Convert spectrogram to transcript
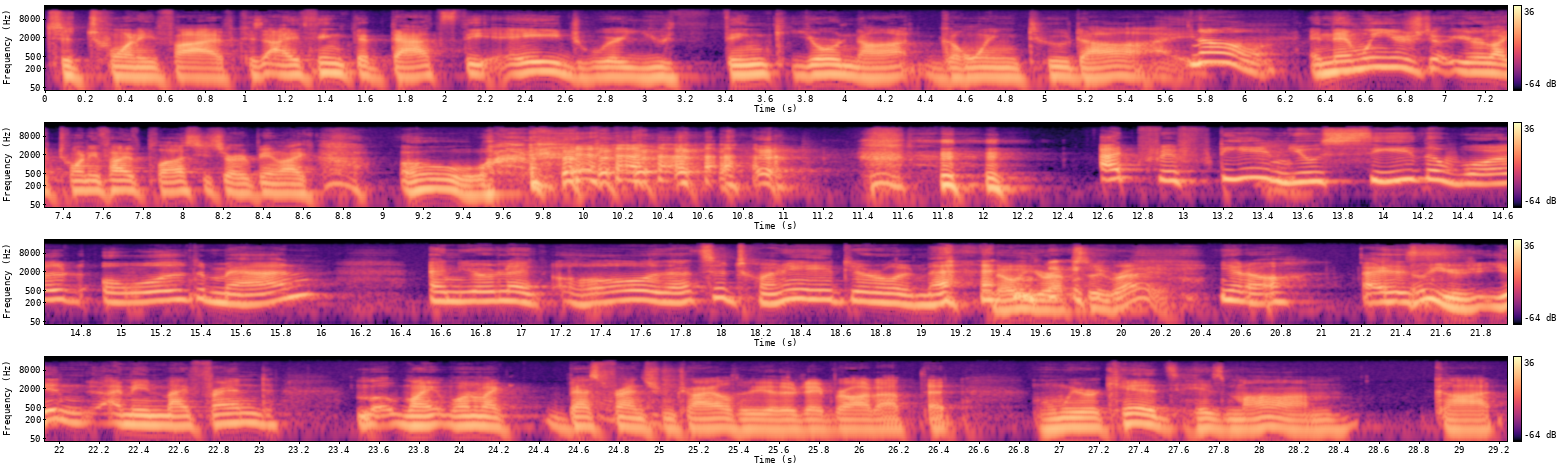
to 25, because I think that that's the age where you think you're not going to die. No. And then when you're you're like 25 plus, you start being like, oh, at 15 you see the world old man and you're like oh that's a 28 year old man no, you're absolutely right. you know I, No, you, you didn't. I mean, my friend, my, one of my best friends from childhood the other day brought up that when we were kids, his mom got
